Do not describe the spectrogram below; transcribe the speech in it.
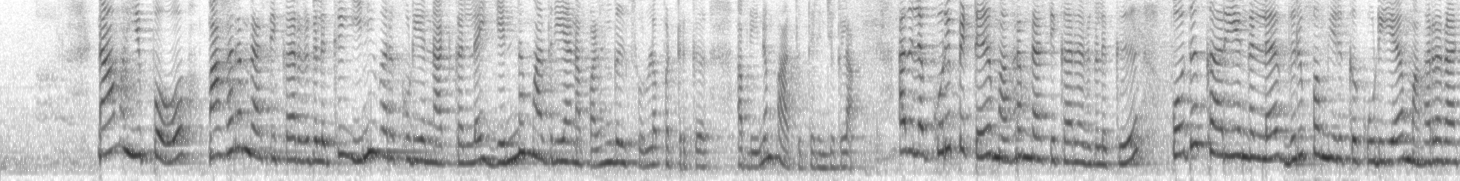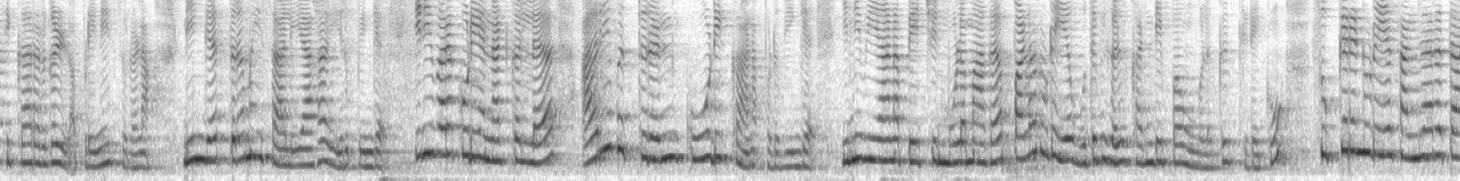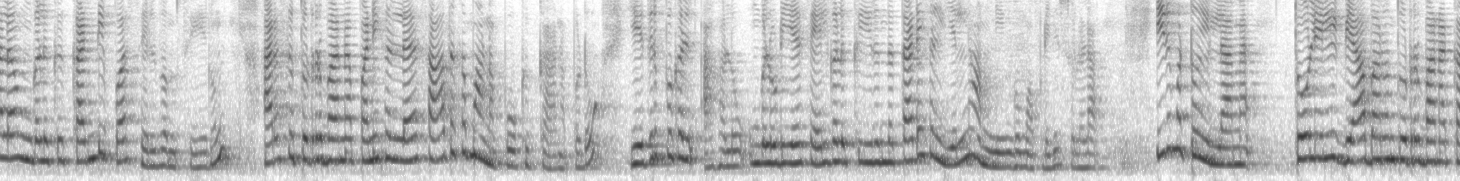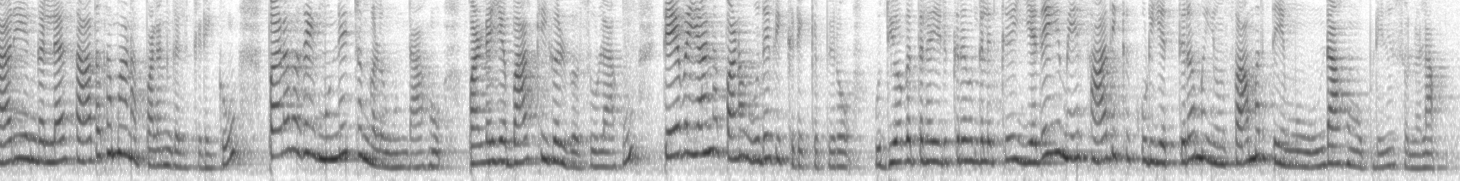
நாம் இப்போது மகரம் ராசிக்காரர்களுக்கு இனி வரக்கூடிய நாட்களில் என்ன மாதிரியான பலன்கள் சொல்லப்பட்டிருக்கு அப்படின்னு பார்த்து தெரிஞ்சுக்கலாம். அதில் குறிப்பிட்டு மகரம் ராசிக்காரர்களுக்கு பொது காரியங்களில் விருப்பம் இருக்கக்கூடிய மகர ராசிக்காரர்கள் அப்படின்னே சொல்லலாம். நீங்கள் திறமைசாலியாக இருப்பீங்க. இனி வரக்கூடிய நாட்களில் அறிவுத்திறன் கூடி காணப்படுவீங்க. இனிமையான பேச்சின் மூலமாக பலருடைய உதவிகள் கண்டிப்பாக உங்களுக்கு கிடைக்கும். சுக்கிரனுடைய சஞ்சாரத்தால் உங்களுக்கு கண்டிப்பாக செல்வம். சேரும். அரசு தொடர்பான பணிகளில் சாதகமான போக்கு காணப்படும். எதிர்ப்புகள் அகலும். உங்களுடைய செயல்களுக்கு இருந்த தடைகள் எல்லாம் நீங்கும் அப்படின்னு சொல்லலாம். இது மட்டும் இல்லாமல் தொழில் வியாபாரம் தொடர்பான காரியங்களில் சாதகமான பலன்கள் கிடைக்கும். பல வகை முன்னேற்றங்களும் உண்டாகும். பழைய பாக்கிகள் வசூலாகும். தேவையான பண உதவி கிடைக்கப்பெறும் உத்தியோகத்தில் இருக்கிறவங்களுக்கு எதையுமே சாதிக்கக்கூடிய திறமையும் சாமர்த்தியமும் உண்டாகும் அப்படின்னு சொல்லலாம்.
